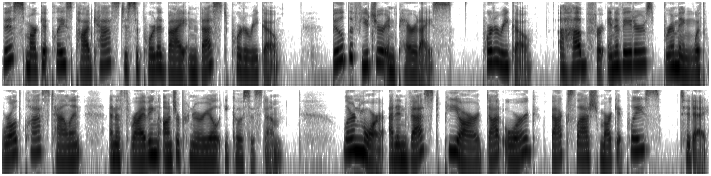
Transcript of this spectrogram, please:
This Marketplace podcast is supported by Invest Puerto Rico. Build the future in paradise. Puerto Rico, a hub for innovators brimming with world class talent and a thriving entrepreneurial ecosystem. Learn more at investpr.org backslash marketplace today.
